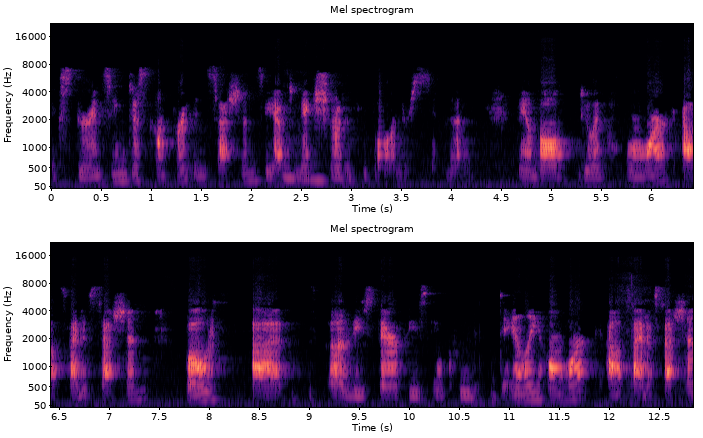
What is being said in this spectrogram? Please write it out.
experiencing discomfort in sessions. So you have mm-hmm. to make mm-hmm. sure that people understand that. They involve doing homework outside of session. Both uh, of these therapies include daily homework outside of session,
